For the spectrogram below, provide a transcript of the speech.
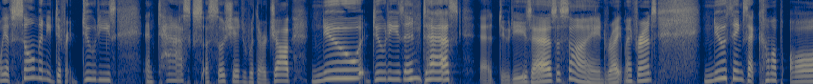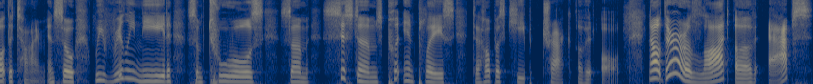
We have so many different duties and tasks associated with our job. New duties and tasks, uh, duties as assigned, right, my friends? New things that come up all the time. And so we really need some tools, some systems put in place to help us keep track of it all. Now, there are a lot of apps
